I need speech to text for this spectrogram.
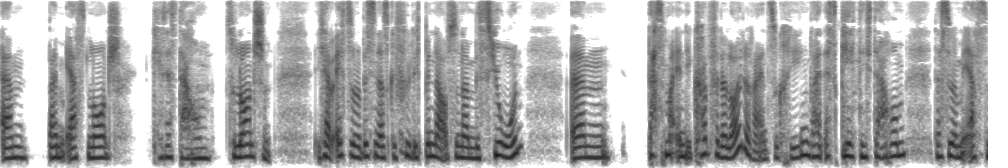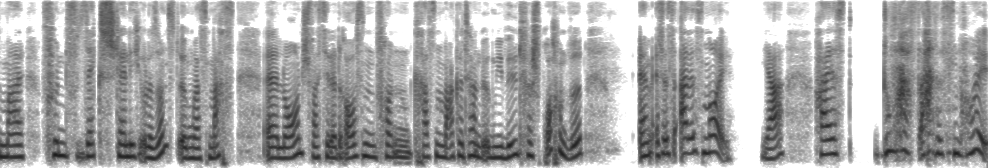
ähm, beim ersten Launch geht es darum zu launchen. Ich habe echt so ein bisschen das Gefühl, ich bin da auf so einer Mission, ähm, das mal in die Köpfe der Leute reinzukriegen, weil es geht nicht darum, dass du im ersten Mal fünf, sechsstellig oder sonst irgendwas machst, äh, Launch, was dir da draußen von krassen Marketern irgendwie wild versprochen wird. Ähm, es ist alles neu, ja. Heißt, du machst alles neu.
